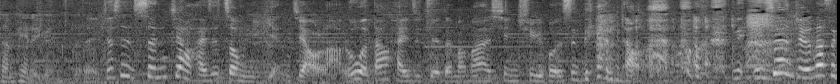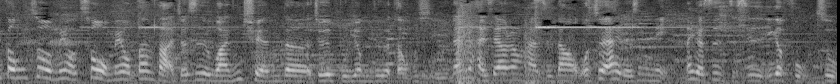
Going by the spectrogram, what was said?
分配的原则。就是身教还是重于言教啦。如果当孩子觉得妈妈的兴趣或者是电脑，你你虽然觉得那是工作没有错，我没有办法就是完全的就是不用这个东西，但是还是要让他知道我最爱的是你，那个是只是一个辅助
